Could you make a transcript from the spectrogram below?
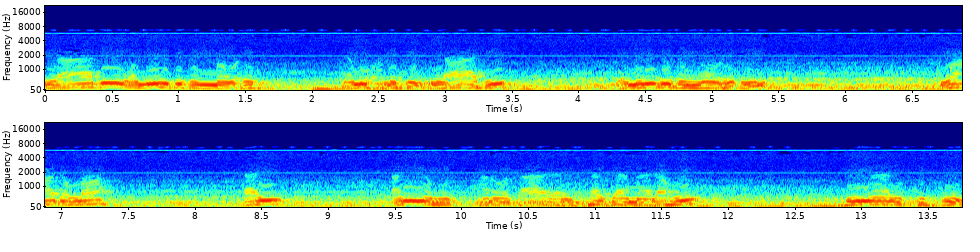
إيعادي ومنجز موعدي لمخلف إيعادي ومنجز موعدي وعد الله أي أنه سبحانه وتعالى التزم له بما يحبون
